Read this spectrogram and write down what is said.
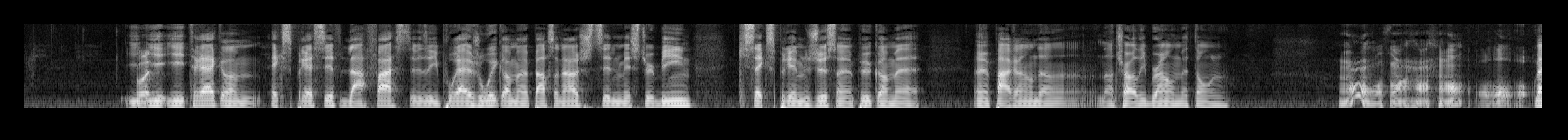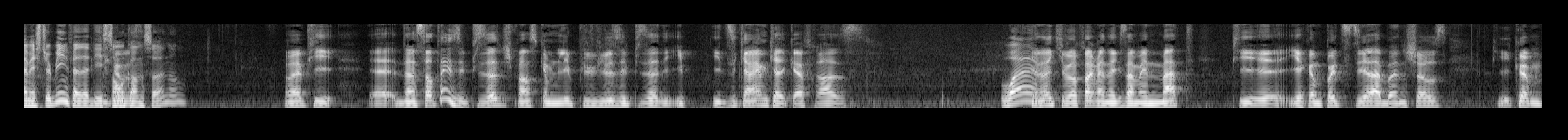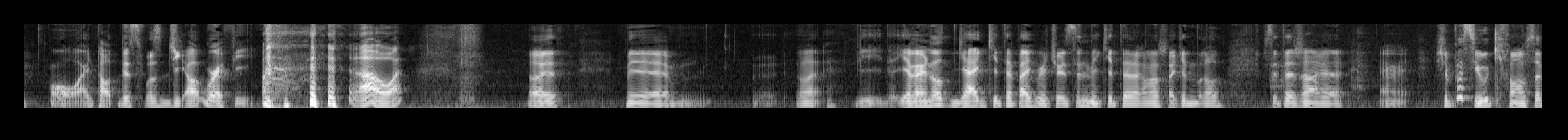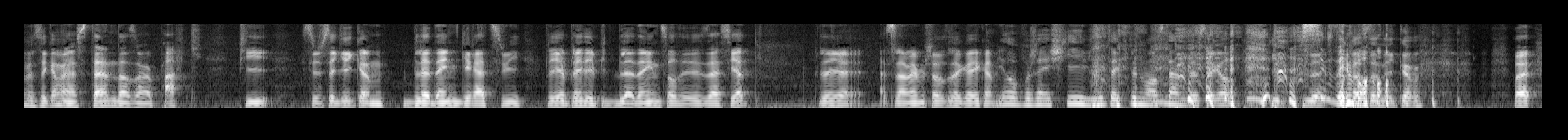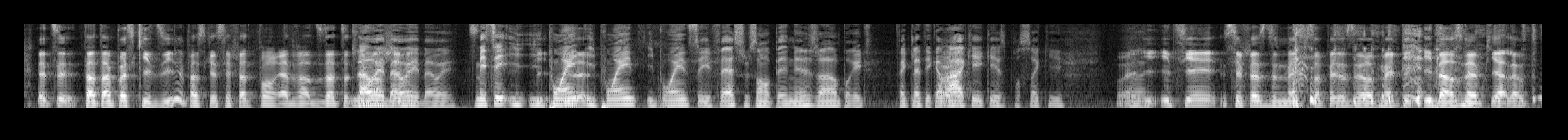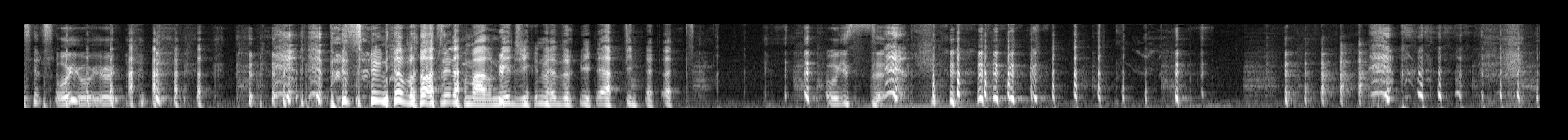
il, Ouais. il- il est très comme expressif de la face. Dire, il pourrait jouer comme un personnage style Mr. Bean qui s'exprime juste un peu comme euh, un parent dans, dans Charlie Brown, mettons. là. Oh, oh, oh. Ben, Mr. Bean faisait des sons comme- comme ça, non? Ouais, puis euh, dans certains épisodes, je pense comme les plus vieux épisodes, il, il dit quand même quelques phrases. Il y en Ouais. a un qui va faire un examen de maths, puis euh, il a comme pas étudié la bonne chose, puis il est comme Oh, I thought this was geography. ah ouais? ouais. Mais euh, ouais. Il y avait un autre gag qui était pas avec Richardson, mais qui était vraiment fucking drôle. C'était genre euh, un- je sais pas c'est où qu'ils font ça, mais c'est comme un stand dans un parc, puis c'est juste écrit comme blé d'Inde gratuit. Puis là, il y a plein d'épis de blé d'Inde sur des assiettes. Puis là, il y a- c'est la même chose. Le gars est comme Yo, faut que j'aille chier, viens t'occuper de mon stand deux secondes. Puis, C'est la, bon. personne est comme. Ouais, mais tu sais, t'entends pas ce qu'il dit là, parce que c'est fait pour être vendu dans toutes les Ben oui, marchés. ben mais- oui, ben oui. Mais tu sais, il, pointe, il- pointe, il pointe ses fesses ou son pénis, genre, pour... ex- Fait que là, t'es comme, Ouais. ah, ok, ok, c'est pour ça qu'il... Ouais, Ouais. Il, il tient ses fesses d'une main puis son pénis de l'autre main, puis il danse d'un pied à l'autre. Oui, oui, oui. Peux-tu venir brasser la marmite? Je viens de me brûler la pinotte. Oui, c'est ça.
